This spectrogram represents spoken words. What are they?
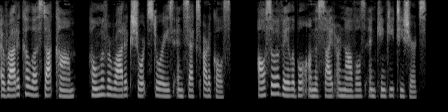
Eroticalust.com, home of erotic short stories and sex articles. Also available on the site are novels and kinky t-shirts.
